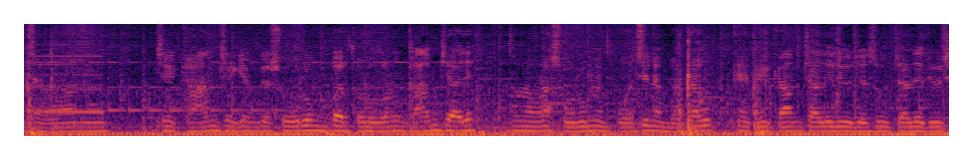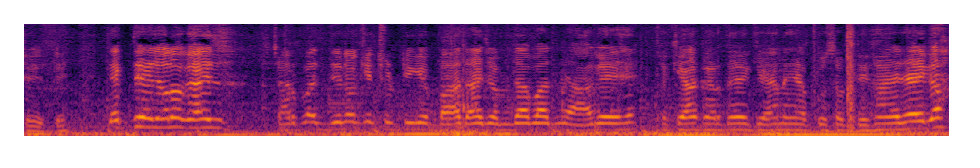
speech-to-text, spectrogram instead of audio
જવાનું જે કામ છે કેમ કે શોરૂમ પર થોડું ઘણું કામ છે આજે હું હમણાં શોરૂમે પહોંચીને બતાવું કે કઈ કામ ચાલી રહ્યું છે શું ચાલી રહ્યું છે તે देखते हैं चलो गाइस चार पाँच दिनों की छुट्टी के बाद आज अहमदाबाद में आ गए हैं तो क्या करते हैं क्या नहीं आपको सब दिखाया जाएगा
